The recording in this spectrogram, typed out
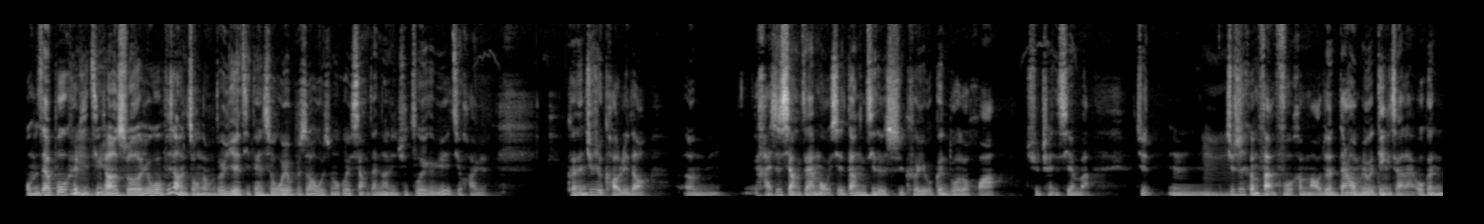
我们在播客里经常说，就我不想种那么多月季，但是我也不知道为什么会想在那里去做一个月季花园，可能就是考虑到，嗯，还是想在某些当季的时刻有更多的花去呈现吧，就嗯，就是很反复，很矛盾。但是我没有定下来，我可能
